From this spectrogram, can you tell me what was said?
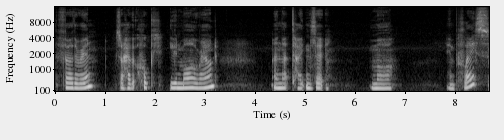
further in so I have it hook even more around and that tightens it more in place.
